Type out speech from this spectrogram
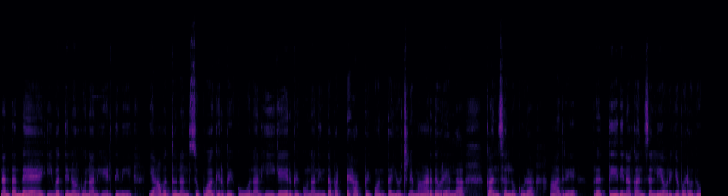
ನನ್ನ ತಂದೆ ಇವತ್ತಿನವರೆಗೂ ನಾನು ಹೇಳ್ತೀನಿ, ಯಾವತ್ತೂ ನಾನು ಸುಖವಾಗಿರಬೇಕು, ನಾನು ಹೀಗೇ ಇರಬೇಕು, ನಾನು ಇಂಥ ಬಟ್ಟೆ ಹಾಕಬೇಕು ಅಂತ ಯೋಚನೆ ಮಾಡಿದವರೇ ಅಲ್ಲ, ಕನಸಲ್ಲೂ ಕೂಡ. ಆದರೆ ಪ್ರತಿದಿನ ಕನಸಲ್ಲಿ ಅವರಿಗೆ ಬರೋದು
